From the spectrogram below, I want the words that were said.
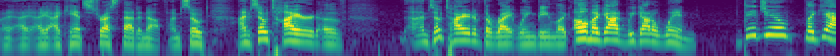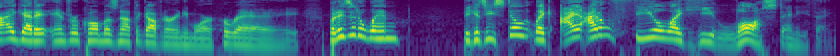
I, I I can't stress that enough. I'm so I'm so tired of I'm so tired of the right wing being like, oh my god, we got to win. Did you? Like, yeah, I get it. Andrew Cuomo's not the governor anymore. Hooray! But is it a win? Because he's still like I I don't feel like he lost anything.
